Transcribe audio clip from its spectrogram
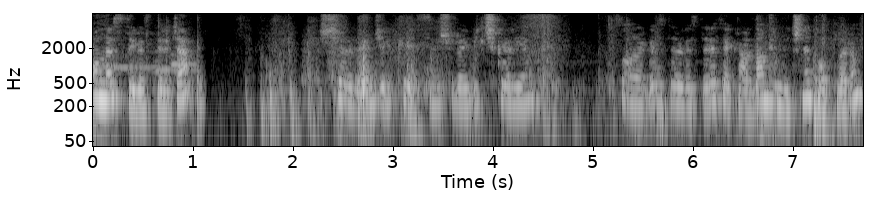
Onları size göstereceğim. Şöyle öncelikle hepsini şuraya bir çıkarayım. Sonra göstere göstere tekrardan bunun içine toplarım.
